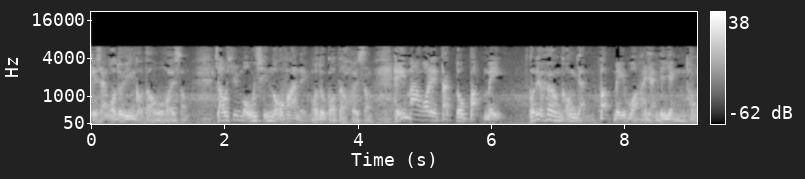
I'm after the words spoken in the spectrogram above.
其實我都已經覺得好開心。就算冇錢攞翻嚟，我都覺得開心。起碼我哋得到北美嗰啲香港人、北美華人嘅認同。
